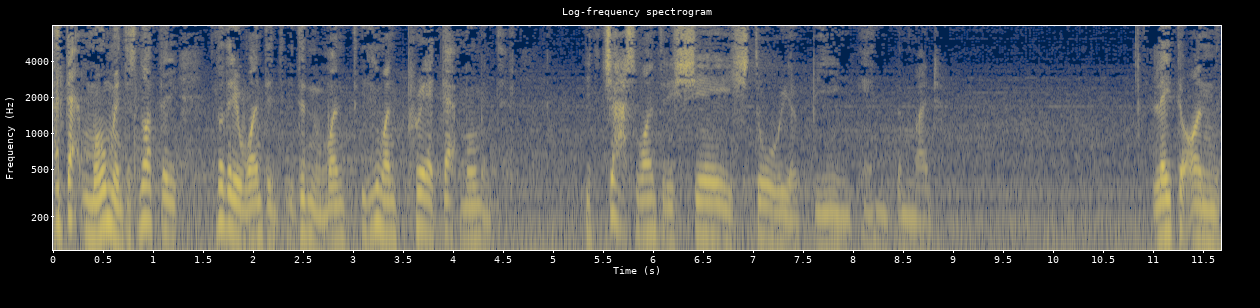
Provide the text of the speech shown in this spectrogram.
At that moment, it's not that, it's not that he wanted, he didn't want, he didn't want prayer at that moment. He just wanted to share his story of being in the mud. Later on,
